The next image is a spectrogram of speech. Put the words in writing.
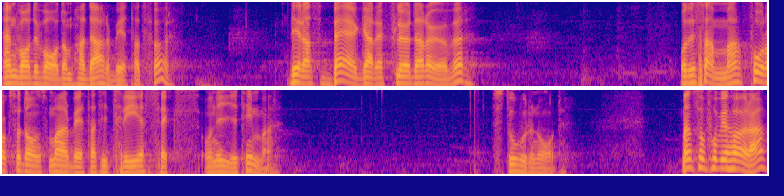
än vad det var de hade arbetat för. Deras bägare flödar över. Och detsamma får också de som arbetat i tre, sex och nio timmar. Stor nåd. Men så får vi höra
